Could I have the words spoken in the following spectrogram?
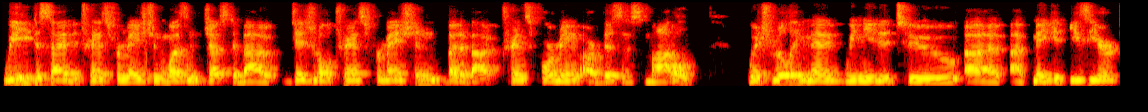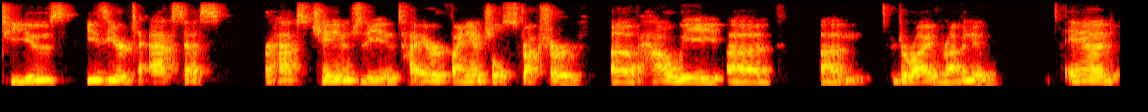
We decided that transformation wasn't just about digital transformation but about transforming our business model which really meant we needed to uh, uh, make it easier to use easier to access perhaps change the entire financial structure of how we uh, um, derived revenue, and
